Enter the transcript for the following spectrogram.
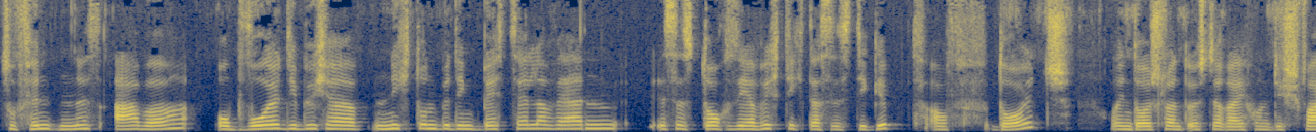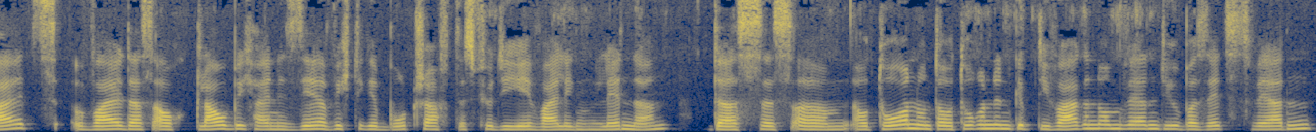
zu finden ist, aber obwohl die Bücher nicht unbedingt Bestseller werden, ist es doch sehr wichtig, dass es die gibt auf Deutsch in Deutschland, Österreich und die Schweiz, weil das auch, glaube ich, eine sehr wichtige Botschaft ist für die jeweiligen Länder, dass es ähm, Autoren und Autorinnen gibt, die wahrgenommen werden, die übersetzt werden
